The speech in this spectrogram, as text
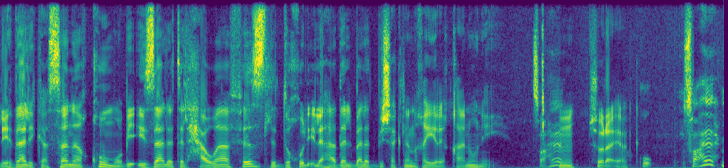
لذلك سنقوم بإزالة الحوافز للدخول إلى هذا البلد بشكل غير قانوني. صحيح. شو رأيك؟ صحيح 100%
